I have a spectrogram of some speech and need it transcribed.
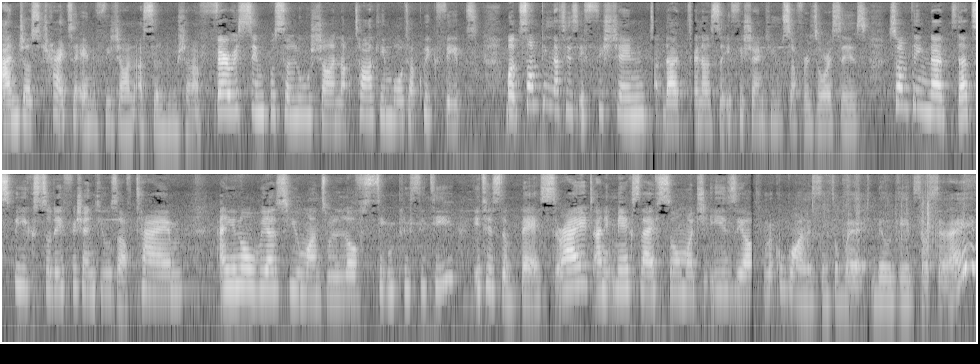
and just try to envision a solution a very simple solution not talking about a quick fix but something that is efficient that has the efficient use of resources something that that speaks to the efficient use of time and you know we as humans will love simplicity. It is the best right? And it makes life so much easier. I could go and listen to what Bill Gates says right?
